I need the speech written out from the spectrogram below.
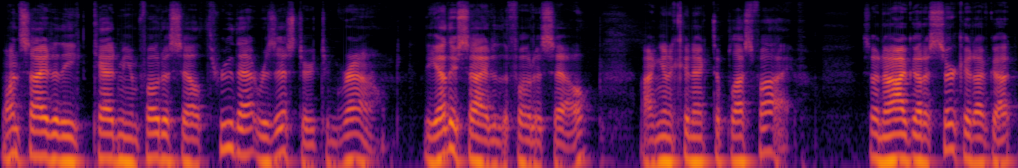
one side of the cadmium photocell through that resistor to ground. The other side of the photocell I'm going to connect to plus 5. So now I've got a circuit, I've got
